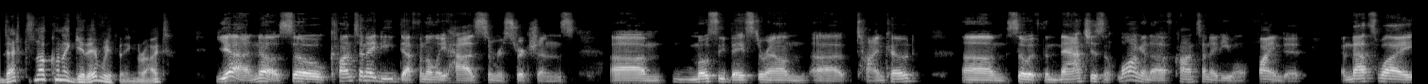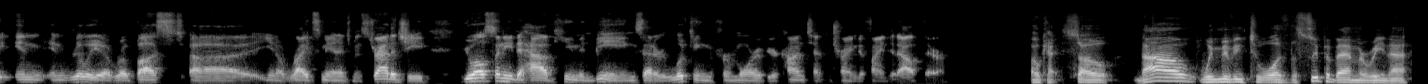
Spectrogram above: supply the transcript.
that's not going to get everything, right? Yeah, no. So Content ID definitely has some restrictions, um, mostly based around uh, time code. Um, so if the match isn't long enough, Content ID won't find it and that's why in in really a robust uh, you know rights management strategy you also need to have human beings that are looking for more of your content and trying to find it out there okay so now we're moving towards the SuperBAM arena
